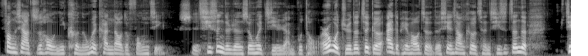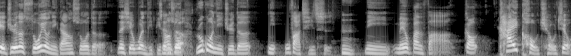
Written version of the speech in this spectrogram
放下之后你可能会看到的风景，是其实你的人生会截然不同。而我觉得这个爱的陪跑者的线上课程，其实真的。解决了所有你刚刚说的那些问题，比方说，如果你觉得你无法启齿，嗯，你没有办法告开口求救，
